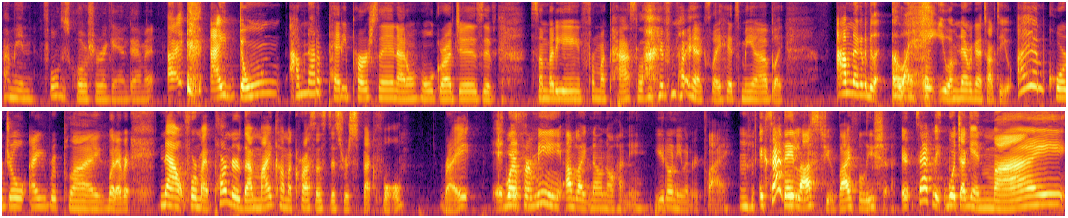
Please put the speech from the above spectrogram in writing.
I mean, full disclosure again, damn it, I I don't, I'm not a petty person. I don't hold grudges. If somebody from my past life, my ex, like hits me up, like. I'm not gonna be like, oh, I hate you. I'm never gonna talk to you. I am cordial. I reply, whatever. Now, for my partner, that might come across as disrespectful, right? It- Where for me, I'm like, no, no, honey, you don't even reply. Mm-hmm. exactly. They lost you. Bye, Felicia. Exactly. Which again, my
